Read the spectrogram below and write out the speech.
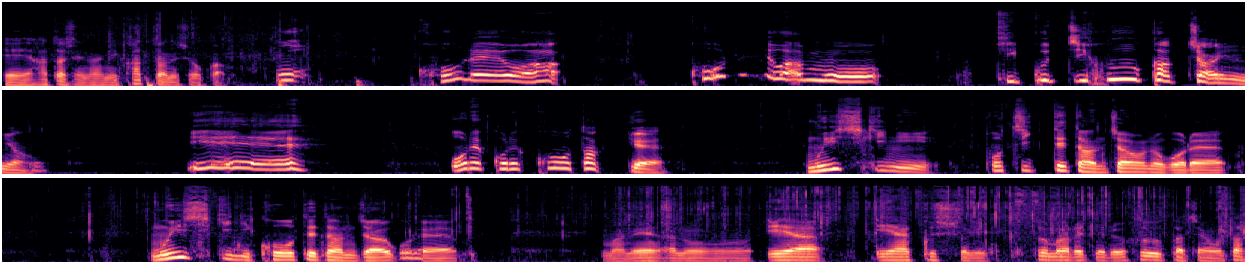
えー、果たして何買ったんでしょうか。おこれは、これはもう、菊池風花ちゃんやん。ええー、俺これこうたっけ？無意識にポチってたんちゃうの？これ。無意識に買うてたんちゃう？これ。まあね、あのー、エア、エアクッションに包まれてる風花ちゃんを助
